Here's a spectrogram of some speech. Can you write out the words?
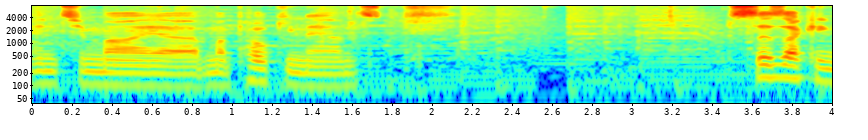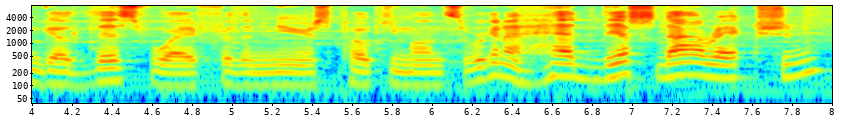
into my uh, my Pokemons. It says I can go this way for the nearest Pokemon, so we're gonna head this direction.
